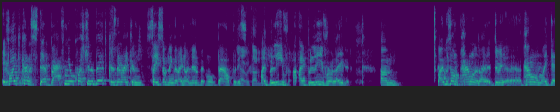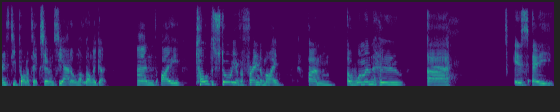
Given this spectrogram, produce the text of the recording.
if I can kind of step back from your question a bit, because then I can say something that I know a little bit more about, but yeah, it's I believe I believe related. Um, I was on a panel at, uh, doing a panel on identity politics here in Seattle not long ago, and I told the story of a friend of mine, um, a woman who uh, is a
